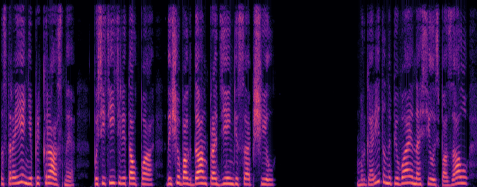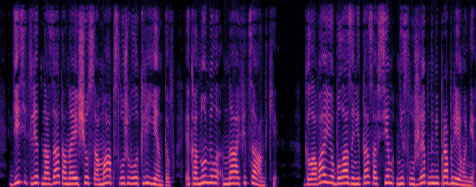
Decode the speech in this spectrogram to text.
Настроение прекрасное. Посетители толпа. Да еще Богдан про деньги сообщил. Маргарита, напивая, носилась по залу. Десять лет назад она еще сама обслуживала клиентов, экономила на официантке. Голова ее была занята совсем не служебными проблемами.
